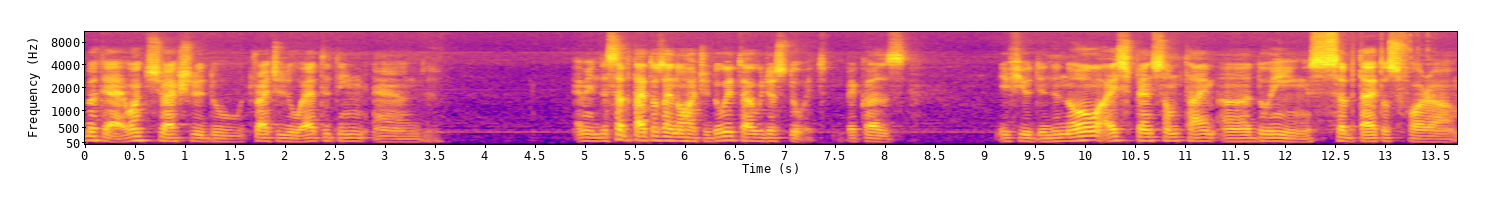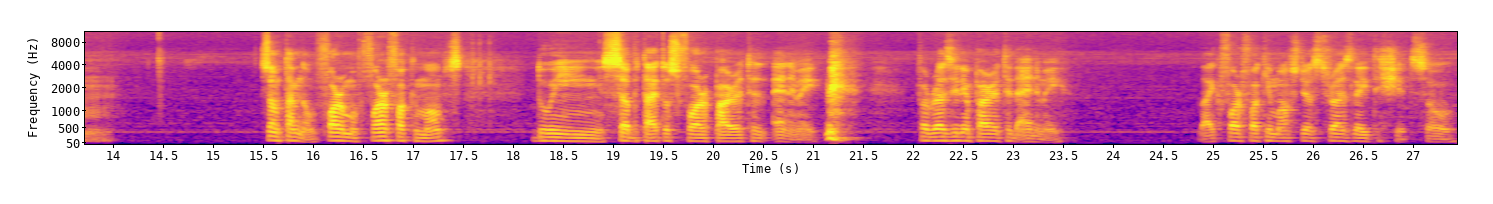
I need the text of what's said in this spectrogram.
but yeah, I want to actually do try to do editing and I mean the subtitles I know how to do it, I will just do it because if you didn't know, I spent some time uh, doing subtitles for um, some time no, four four fucking months doing subtitles for pirated anime. For Brazilian pirated anime. Like for fucking months just translate shit so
